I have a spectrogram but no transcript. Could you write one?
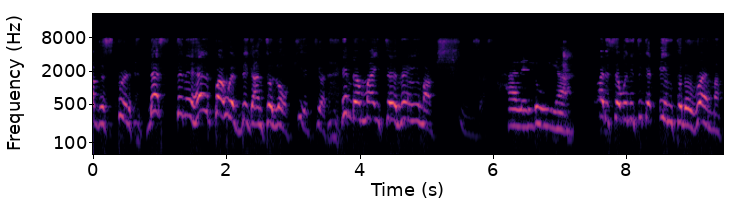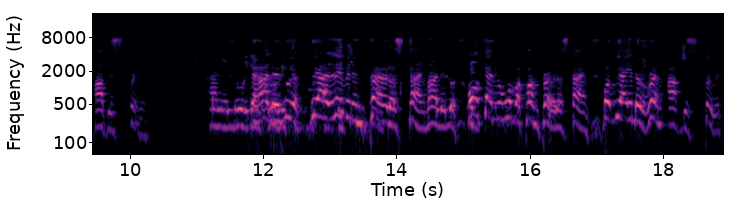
of the spirit, destiny helper will begin to locate you. In the mighty name of Jesus. Hallelujah. God said we need to get into the realm of the spirit. Hallelujah. Hallelujah. We are living in perilous time. Hallelujah. How can we overcome perilous time? But we are in the realm of the spirit.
